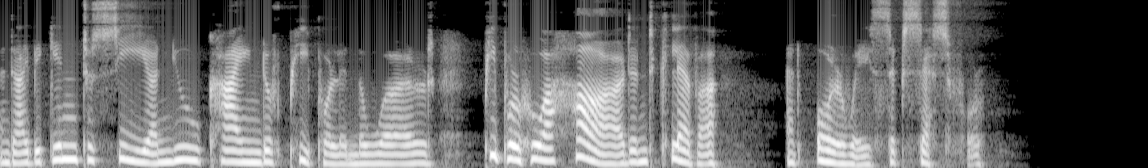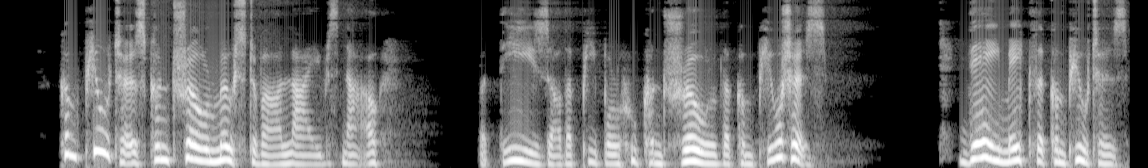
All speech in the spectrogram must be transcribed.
and I begin to see a new kind of people in the world, people who are hard and clever and always successful. Computers control most of our lives now, but these are the people who control the computers. They make the computers,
